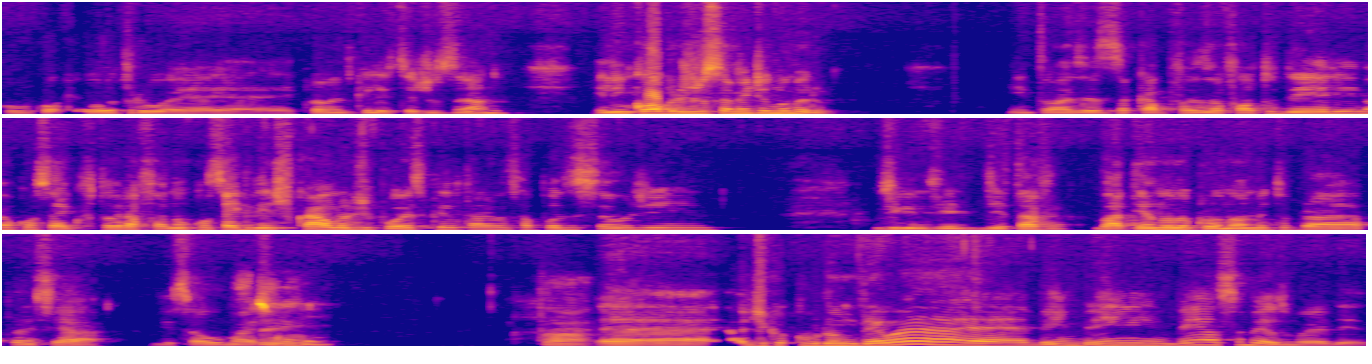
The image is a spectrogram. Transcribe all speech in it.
ou, qualquer outro é, equipamento que ele esteja usando, ele encobre justamente o número. Então, às vezes, acaba fazendo a foto dele e não consegue fotografar, não consegue identificá-lo depois, porque ele está nessa posição de de estar tá batendo no cronômetro para encerrar. Isso é o mais Sim. comum. Tá. É, a dica que o Bruno deu é, é, bem, bem, bem essa mesmo. É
